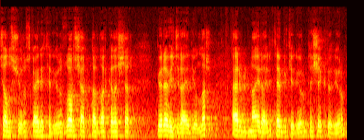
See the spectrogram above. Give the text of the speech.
çalışıyoruz, gayret ediyoruz. Zor şartlarda arkadaşlar görev icra ediyorlar. Her birine ayrı ayrı tebrik ediyorum, teşekkür ediyorum.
